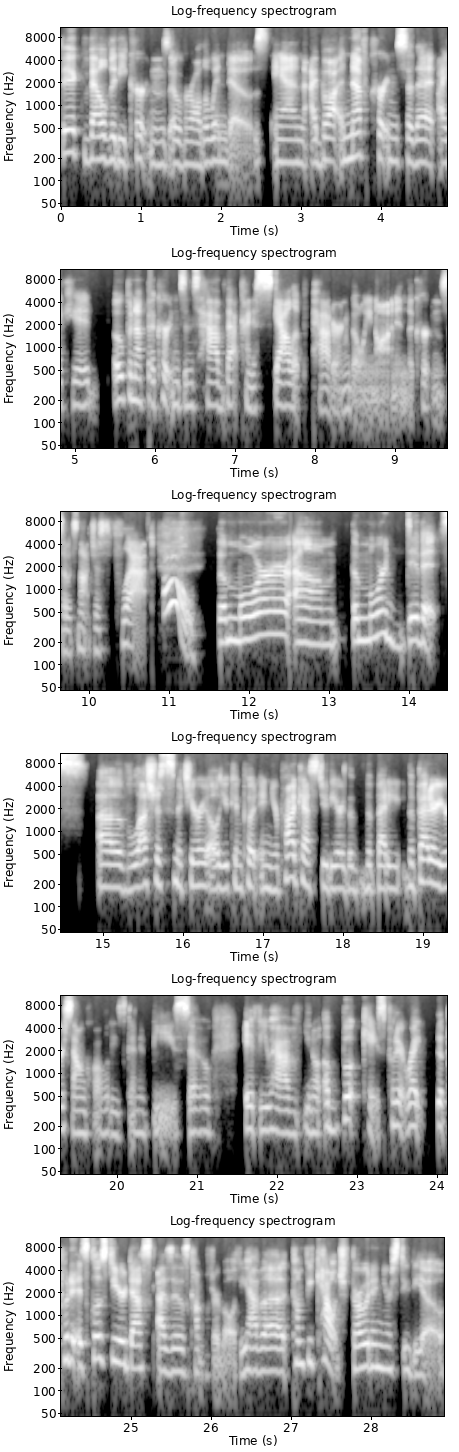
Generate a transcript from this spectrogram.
thick, velvety curtains over all the windows. And I bought enough curtains so that I could open up the curtains and have that kind of scallop pattern going on in the curtains. So it's not just flat Oh, the more um, the more divots of luscious material you can put in your podcast studio, the the better the better your sound quality is going to be. So if you have you know a bookcase, put it right, put it as close to your desk as is comfortable. If you have a comfy couch, throw it in your studio.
